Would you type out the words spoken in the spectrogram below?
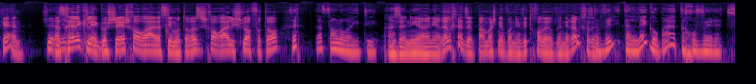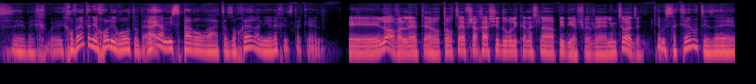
כן. ש- אז חלק לגו שיש לך הוראה לשים אותו, ואז יש לך הוראה לשלוף אותו, זה זה אף פעם לא ראיתי. אז אני אני אראה לך את זה, פעם הבאה שאני אבוא, אני אביא את החוברת ונראה לך זה. תביא לי את הלגו, מה את החוברת? אה, חוברת אני יכול לראות אותה. איזה אה. הספר הוראה, אתה זוכר? אני אלך להסתכל. אה, לא, אבל אתה רוצה אפשר אחרי השידור להיכנס ל-PDF ולמצוא את זה. כן, מסקרן אותי, זה...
